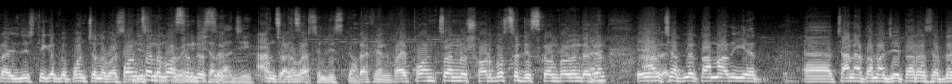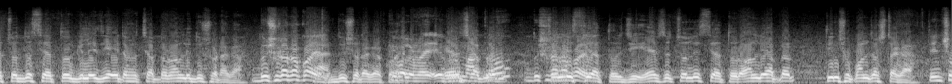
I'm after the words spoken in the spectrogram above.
প্রাইস লিস্ট থেকে আপনি পঞ্চান্ন পার্সেন্ট পঞ্চান্ন ডিসকাউন্ট পার্সেন্ট জি পঞ্চান্ন পার্সেন্ট ডিসকাউন্ট দেখেন ভাই পঞ্চান্ন সর্বোচ্চ ডিসকাউন্ট পাবেন দেখেন। এই হচ্ছে আপনার তামার ইয়ে চানা তামা যে তার আছে আপনার চোদ্দ ছিয়াত্তর গিলেজি এটা হচ্ছে আপনার অনলি দুশো টাকা। দুশো টাকা কয় হ্যাঁ দুশো টাকা করে বলেন ভাই, এগুলো মাত্র আপনার 200 টাকা চল্লিশ ছিয়াত্তর জি এ হচ্ছে চল্লিশ ছিয়াত্তর অনলি আপনার তিনশো পঞ্চাশ টাকা। তিনশো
